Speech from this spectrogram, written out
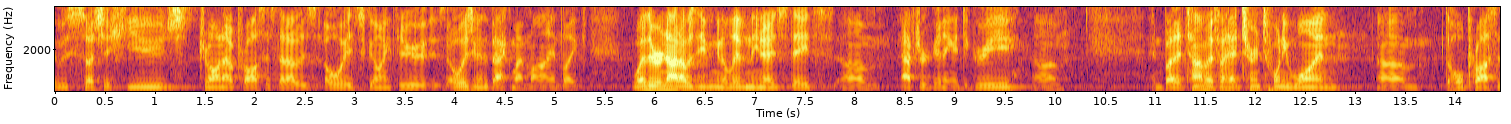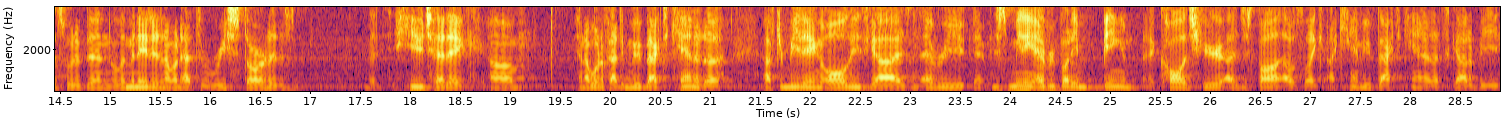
it was such a huge, drawn out process that I was always going through. It was always in the back of my mind, like whether or not I was even going to live in the United States um, after getting a degree. Um, and by the time if I had turned 21, um, the whole process would have been eliminated, and I would have to restart it. It's, a huge headache, um, and I would have had to move back to Canada after meeting all these guys and every just meeting everybody being at college here. I just thought I was like, I can't move back to Canada. That's got to be.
